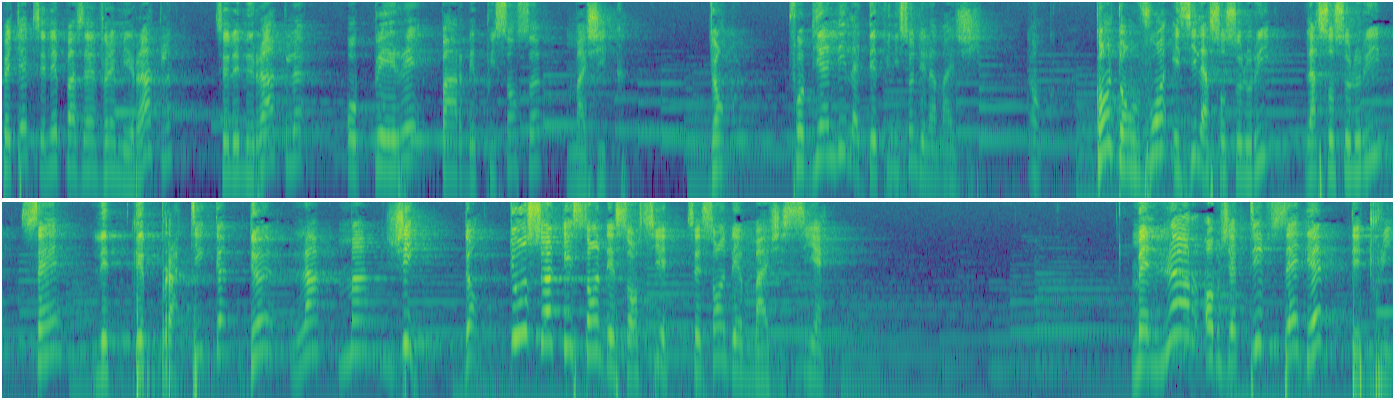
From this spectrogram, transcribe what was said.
peut-être ce n'est pas un vrai miracle, c'est le miracle opéré par des puissances magiques. Donc, il faut bien lire la définition de la magie. Donc, quand on voit ici la sorcellerie, la sorcellerie, c'est les, pratiques de la magie. Donc, tous ceux qui sont des sorciers, ce sont des magiciens. Mais leur objectif, c'est de détruire.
